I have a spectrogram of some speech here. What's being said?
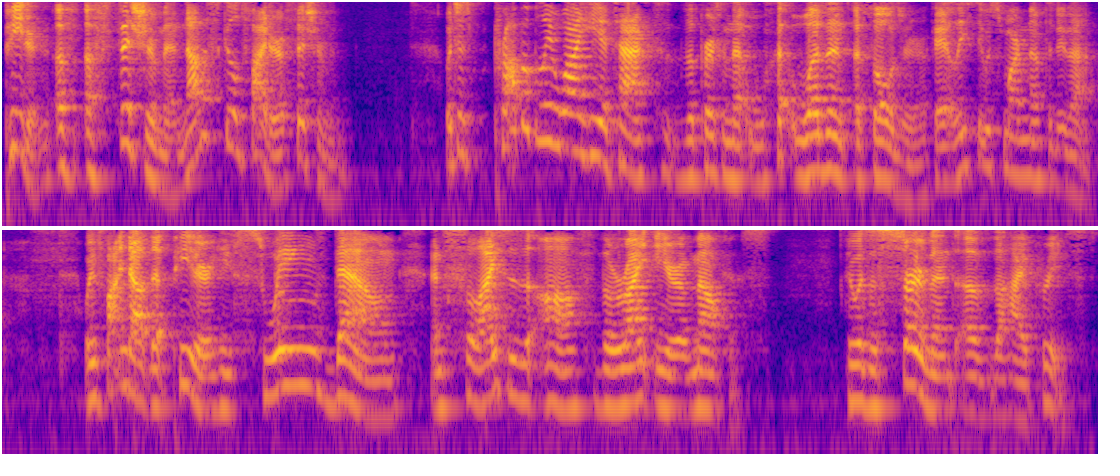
Peter, a, a fisherman, not a skilled fighter, a fisherman, which is probably why he attacked the person that wasn't a soldier. Okay, at least he was smart enough to do that. We find out that Peter, he swings down and slices off the right ear of Malchus, who was a servant of the high priest.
